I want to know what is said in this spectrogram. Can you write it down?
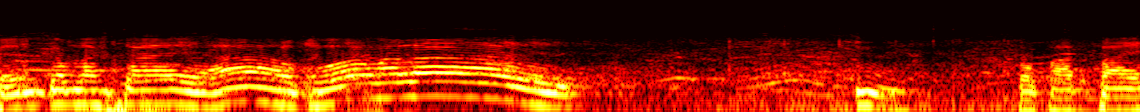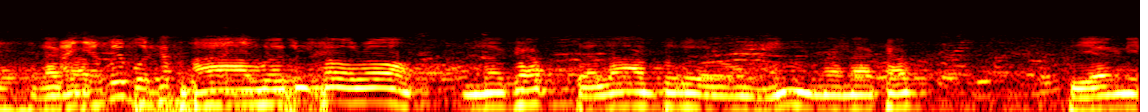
เป็นกำลังใจ อ้าวหัวมาเลย ก็ผ่านไปนะครัอะยังไม่หมดครับผมอ่ายังเบไม่อหมดร์ที่เข้ารอบนะครับ แต่ละอำเภออืมนะครับ เสียงนี่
